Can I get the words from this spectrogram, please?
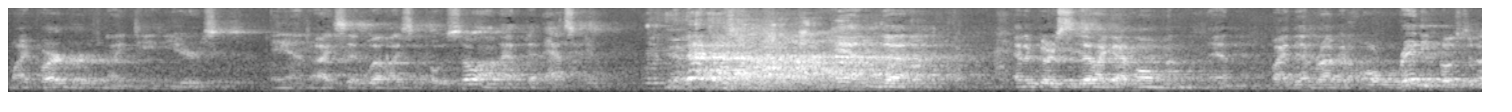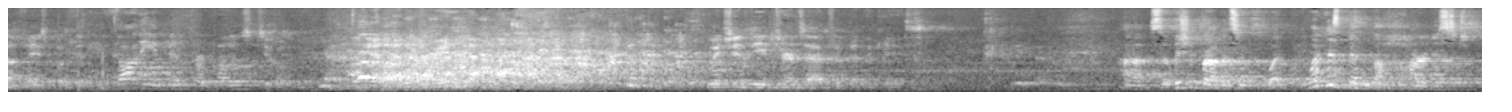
my partner of 19 years, and I said, "Well, I suppose so. I'll have to ask him." and uh, and of course, then I got home, and, and by then Robin already posted on Facebook that he thought he had been proposed to, which indeed turns out to have been the case. Uh, so Bishop Robinson, what, what has been the hardest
